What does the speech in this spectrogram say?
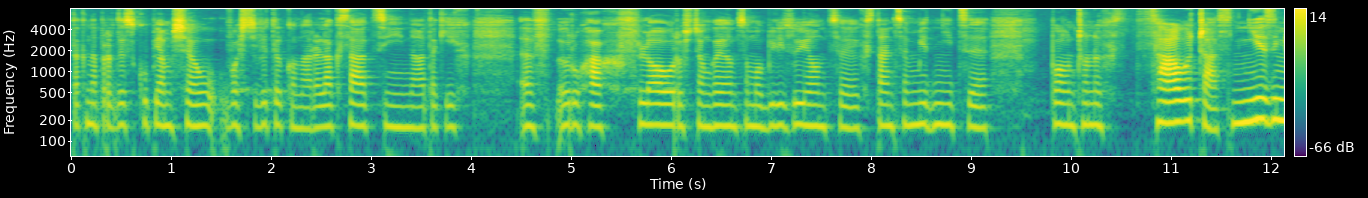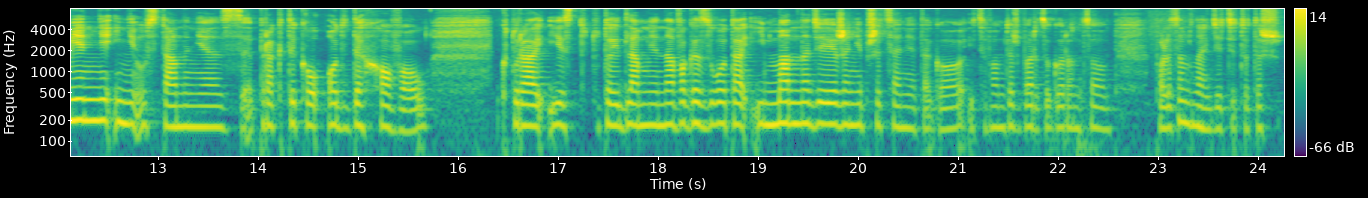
tak naprawdę skupiam się właściwie tylko na relaksacji, na takich e, ruchach flow rozciągająco-mobilizujących, z tańcem miednicy, połączonych cały czas, niezmiennie i nieustannie z praktyką oddechową która jest tutaj dla mnie na wagę złota i mam nadzieję, że nie przecenię tego i co Wam też bardzo gorąco polecam. Znajdziecie to też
